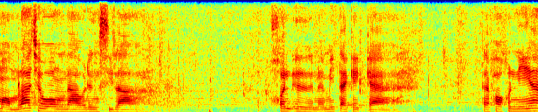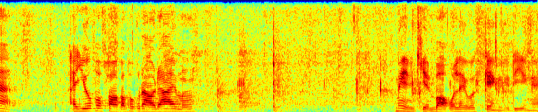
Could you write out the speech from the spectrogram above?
หม่อมราชวงศ์ดาวดึงศิลา คนอื่นนะมีแต่แก่ๆแต่พอคนเนี้ย อายุพอๆกับพวกเราได้มั้ง ไม่เห็นเขียนบอกว่าเลยว่าเก่งหรือดียังไง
